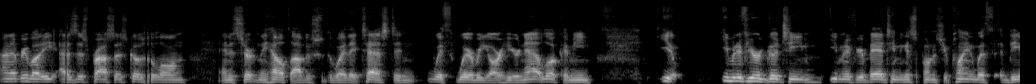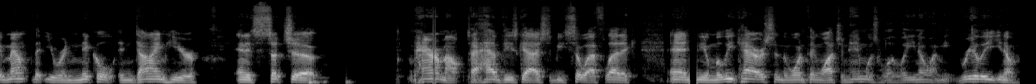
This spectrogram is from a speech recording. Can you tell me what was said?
on everybody as this process goes along, and it's certainly helped, obviously, with the way they test and with where we are here now. Look, I mean, you know, even if you're a good team, even if you're a bad team against opponents you're playing with, the amount that you are nickel and dime here, and it's such a paramount to have these guys to be so athletic. And you know, Malik Harrison, the one thing watching him was, well, well, you know, I mean, really, you know,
